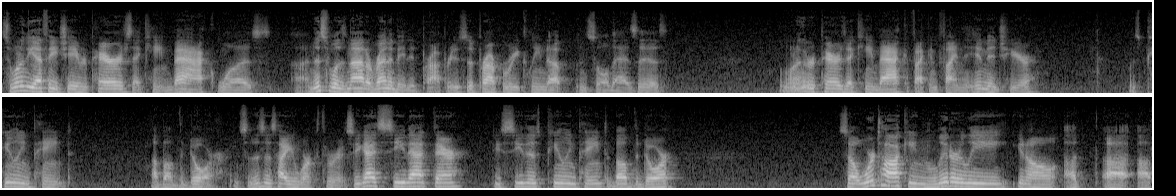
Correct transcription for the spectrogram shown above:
So one of the FHA repairs that came back was, uh, and this was not a renovated property, this is a property cleaned up and sold as is. One of the repairs that came back, if I can find the image here, was peeling paint above the door. And so this is how you work through it. So you guys see that there? Do you see this peeling paint above the door? So we're talking literally, you know, a, a, a,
